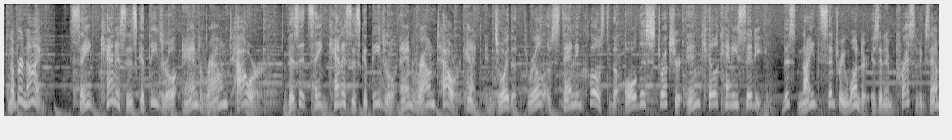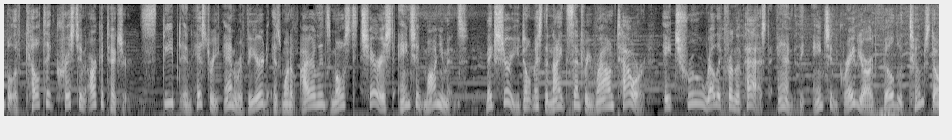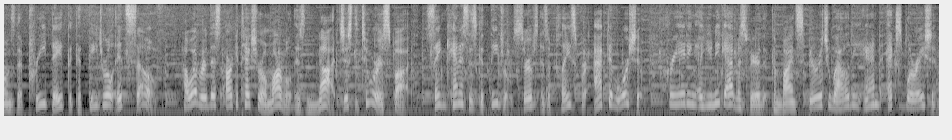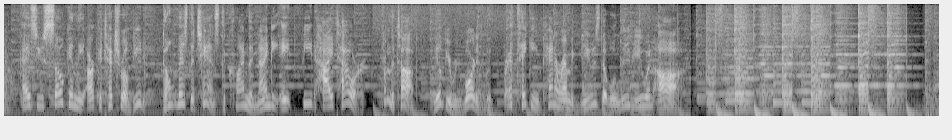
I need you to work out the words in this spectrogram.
Number 9. St. Canice's Cathedral and Round Tower. Visit St. Canice's Cathedral and Round Tower and enjoy the thrill of standing close to the oldest structure in Kilkenny City. This 9th century wonder is an impressive example of Celtic Christian architecture, steeped in history and revered as one of Ireland's most cherished ancient monuments. Make sure you don't miss the 9th century Round Tower, a true relic from the past, and the ancient graveyard filled with tombstones that predate the cathedral itself. However, this architectural marvel is not just a tourist spot. St. Canice's Cathedral serves as a place for active worship, creating a unique atmosphere that combines spirituality and exploration. As you soak in the architectural beauty, don't miss the chance to climb the 98 feet high tower. From the top, you'll be rewarded with breathtaking panoramic views that will leave you in awe.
